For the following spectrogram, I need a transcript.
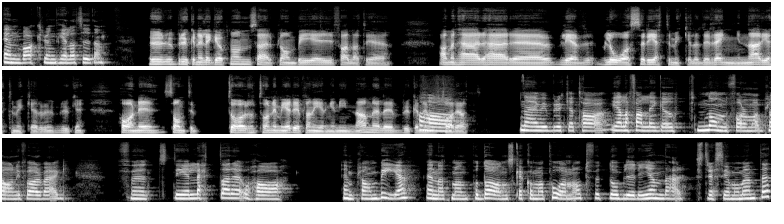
en bakgrund hela tiden. Hur brukar ni lägga upp någon så här plan B ifall att det är ja men här, här eh, blev, blåser det jättemycket eller det regnar jättemycket? Eller brukar, har ni sånt, tar, tar ni med det i planeringen innan eller brukar ni ta det att... Nej, vi brukar ta, i alla fall lägga upp någon form av plan i förväg. För att det är lättare att ha en plan B än att man på dagen ska komma på något, för då blir det igen det här stressiga momentet.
